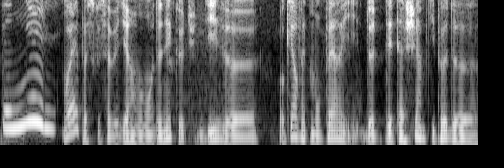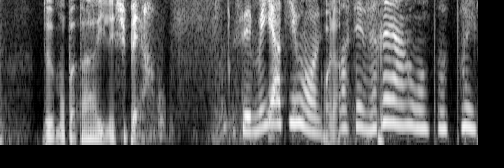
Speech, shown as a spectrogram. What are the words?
t'es nul. ouais, parce que ça veut dire à un moment donné que tu te dises euh, OK, en fait mon père il, de te détacher un petit peu de de mon papa, il est super. C'est le meilleur du monde. Voilà. Oh, c'est vrai, hein, mon papa, il est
